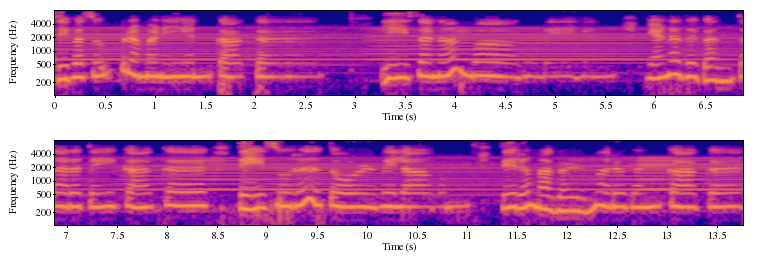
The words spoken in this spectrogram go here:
சிவசுப்பிரமணியன் காக்க. ஈசனாம் வாகு எனது கந்தரத்தை காக்க தேசுரு தோல்விலாகும் திருமகள் மருகன் காக்க.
